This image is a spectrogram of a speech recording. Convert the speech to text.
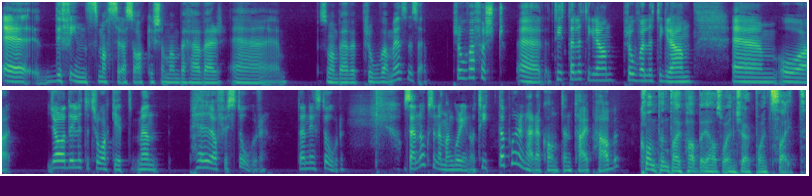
eh, det finns massor av saker som man behöver, eh, som man behöver prova. Men så här, prova först. Eh, titta lite grann, prova lite grann. Ehm, och ja, det är lite tråkigt, men payoff är stor. Den är stor. Och Sen också när man går in och tittar på den här Content Type Hub. Content Type Hub är alltså en SharePoint-sajt?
